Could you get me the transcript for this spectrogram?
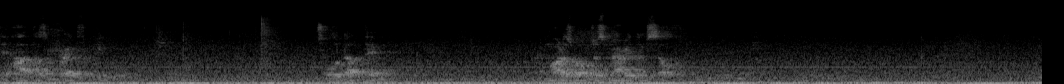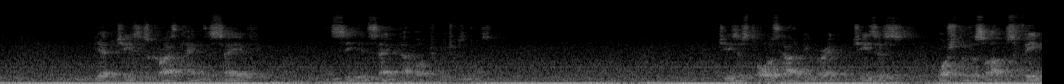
Their heart doesn't break for people. It's all about them. They might as well just marry themselves. Jesus Christ came to save and seek and save that which was lost. Jesus taught us how to be great. Jesus washed the disciples' feet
